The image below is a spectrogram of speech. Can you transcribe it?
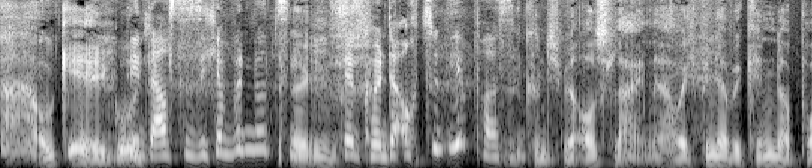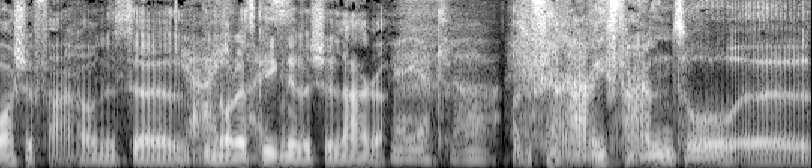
Ah, okay, gut. Den darfst du sicher benutzen. Der könnte auch zu dir passen. Könnte ich mir ausleihen, ne? aber ich bin ja bekennender Porsche-Fahrer und das ist ja, Ja, genau das weiß. gegnerische Lager. Ja, ja, klar. Also Ferrari fahren so äh,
